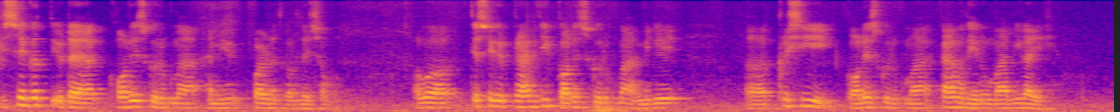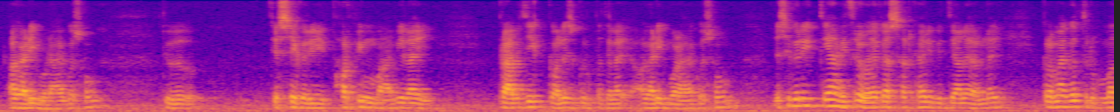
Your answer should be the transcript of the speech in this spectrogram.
विषयगत एउटा कलेजको रूपमा हामी परिणत गर्दैछौँ। अब त्यसै गरी प्राविधिक कलेजको रूपमा हामीले कृषि कलेजको रूपमा कामधेनु माविलाई अगाडि बढाएको छौँ। त्यो त्यसै गरी फर्पिङ माविलाई प्राविधिक कलेजको रूपमा त्यसलाई अगाडि बढाएको छौँ। यसै गरी त्यहाँभित्र भएका सरकारी विद्यालयहरूलाई क्रमागत रूपमा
